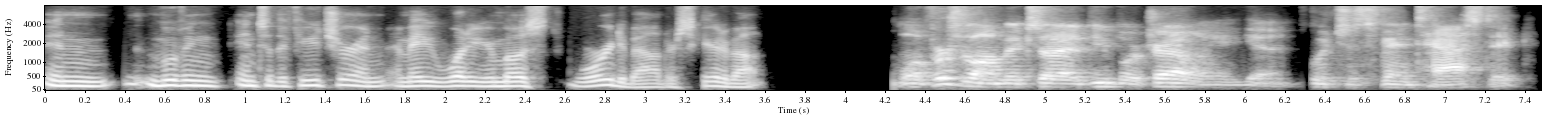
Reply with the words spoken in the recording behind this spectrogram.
in moving into the future, and maybe what are you most worried about or scared about? Well, first of all, I'm excited people are traveling again, which is fantastic.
